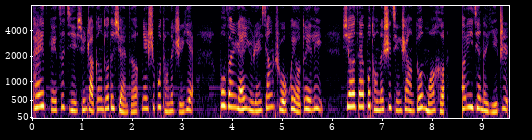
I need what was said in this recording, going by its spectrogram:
可以给自己寻找更多的选择，面试不同的职业。部分人与人相处会有对立，需要在不同的事情上多磨合，到意见的一致。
